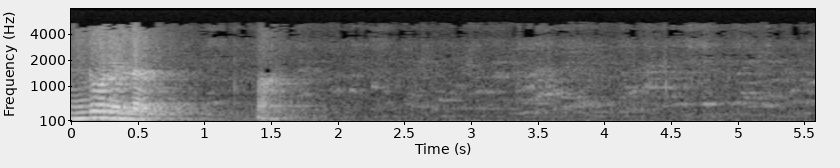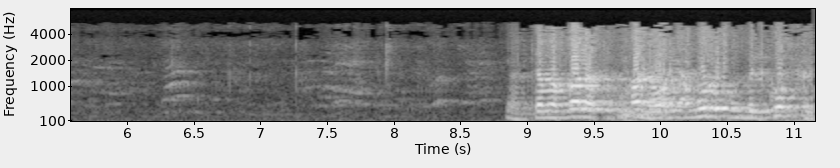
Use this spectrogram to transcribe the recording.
من دون الله. يعني كما قال سبحانه ويأمركم بالكفر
